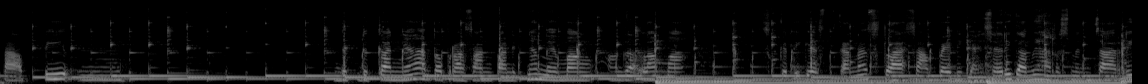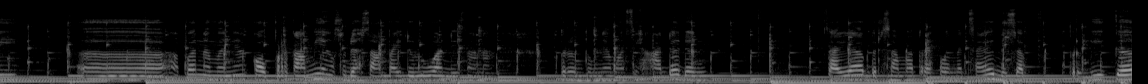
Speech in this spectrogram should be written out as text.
tapi hmm, deg-degannya atau perasaan paniknya memang agak lama ketika karena setelah sampai di Kayseri kami harus mencari uh, apa namanya koper kami yang sudah sampai duluan di sana beruntungnya masih ada dan saya bersama travelmate saya bisa pergi ke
